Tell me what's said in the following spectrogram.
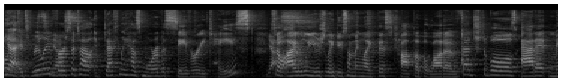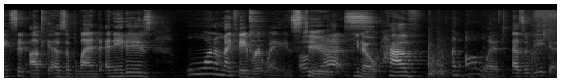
got, yeah, it's really yes. versatile. It definitely has more of a savory taste. Yes. So I will usually do something like this, chop up a lot of vegetables, add it, mix it up as a blend, and it is one of my favorite ways Oh, to, you know, have an omelet as a vegan.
